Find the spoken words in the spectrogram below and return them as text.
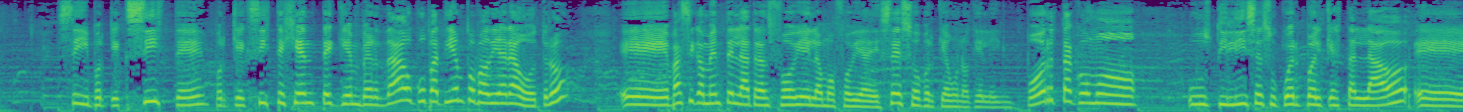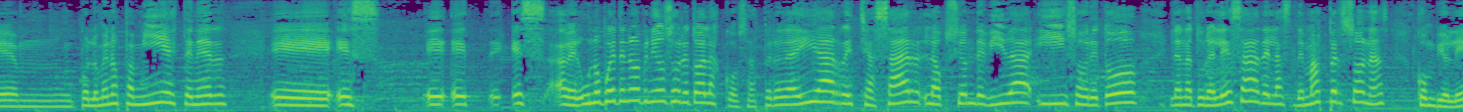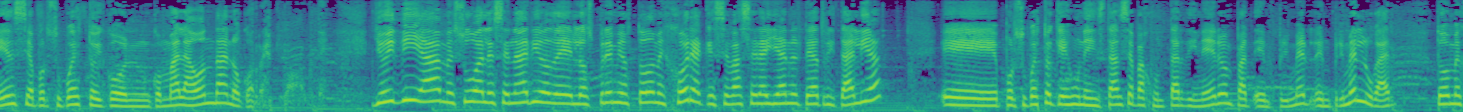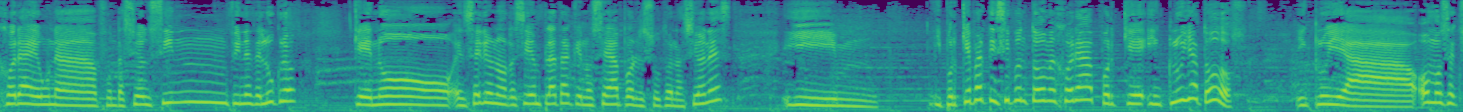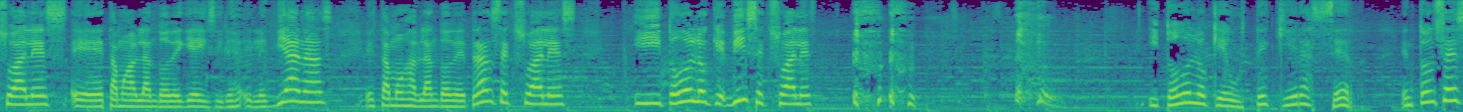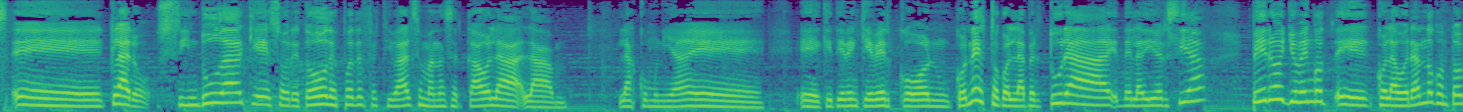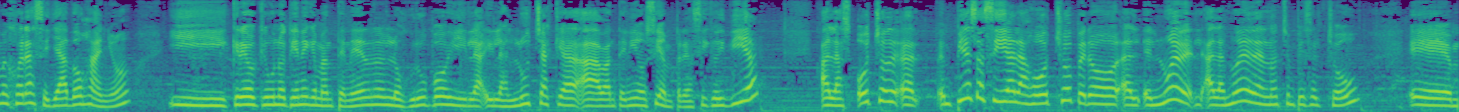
Sí, porque existe, porque existe gente que en verdad ocupa tiempo para odiar a otro. Eh, básicamente la transfobia y la homofobia es eso, porque a uno que le importa cómo utilice su cuerpo el que está al lado, eh, por lo menos para mí es tener, eh, es, eh, eh, es, a ver, uno puede tener opinión sobre todas las cosas, pero de ahí a rechazar la opción de vida y sobre todo la naturaleza de las demás personas, con violencia, por supuesto, y con, con mala onda, no corresponde. Y hoy día me subo al escenario de los premios Todo Mejora que se va a hacer allá en el Teatro Italia. Eh, por supuesto que es una instancia para juntar dinero en, en primer, en primer lugar. Todo Mejora es una fundación sin fines de lucro que no, en serio no reciben plata que no sea por sus donaciones. Y, ¿y por qué participo en Todo Mejora? Porque incluye a todos. Incluye a homosexuales, eh, estamos hablando de gays y, les- y lesbianas, estamos hablando de transexuales y todo lo que bisexuales y todo lo que usted quiera ser. Entonces, eh, claro, sin duda que sobre todo después del festival se me han acercado la, la- las comunidades eh, que tienen que ver con, con esto, con la apertura de la diversidad, pero yo vengo eh, colaborando con Todo Mejor hace ya dos años y creo que uno tiene que mantener los grupos y, la- y las luchas que ha, ha mantenido siempre. Así que hoy día a las 8, de- a- empieza así a las 8, pero al, el 9, a las 9 de la noche empieza el show. Eh,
